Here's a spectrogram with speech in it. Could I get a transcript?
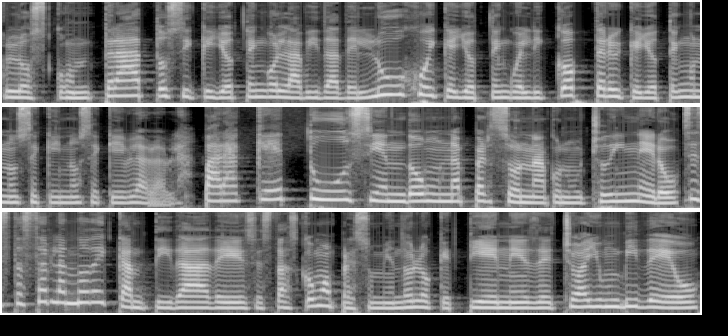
los contratos y que yo tengo la vida de lujo y que yo tengo helicóptero y que yo tengo no sé qué y no sé qué y bla, bla, bla. ¿Para qué tú siendo una persona con mucho dinero dinero, si estás hablando de cantidades, estás como presumiendo lo que tienes. De hecho, hay un video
